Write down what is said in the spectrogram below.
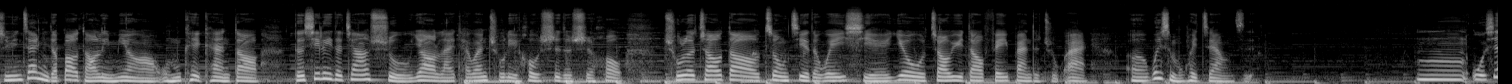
子云，在你的报道里面啊，我们可以看到德西利的家属要来台湾处理后事的时候，除了遭到中介的威胁，又遭遇到非办的阻碍。呃，为什么会这样子？嗯，我先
